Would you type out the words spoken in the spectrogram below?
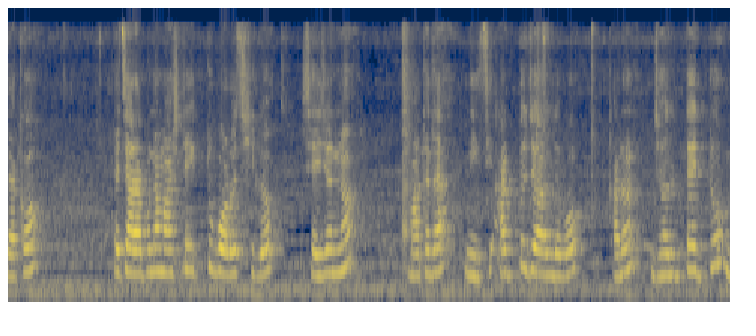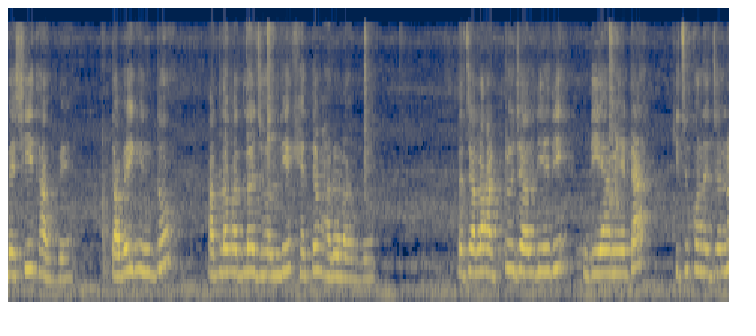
দেখো, এই চারাপোনা মাছটা একটু বড় ছিল, সেই জন্য মাথাটা নিয়েছি। আর একটু জল দেবো, কারণ ঝোলটা একটু বেশিই থাকবে। তবেই কিন্তু পাতলা পাতলা ঝোল দিয়ে খেতে ভালো লাগবে। তো চলো একটু জল দিয়ে দিই। দিয়ে আমি এটা কিছুক্ষণের জন্য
